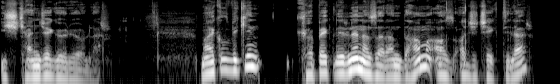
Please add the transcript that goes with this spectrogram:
işkence görüyorlar. Michael Vick'in köpeklerine nazaran daha mı az acı çektiler?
